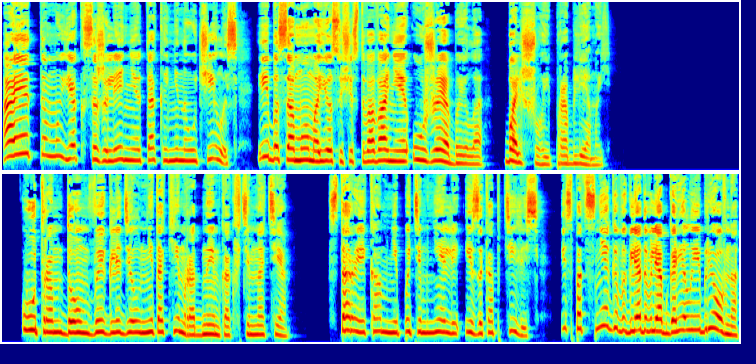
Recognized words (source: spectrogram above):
А этому я, к сожалению, так и не научилась, ибо само мое существование уже было большой проблемой. Утром дом выглядел не таким родным, как в темноте. Старые камни потемнели и закоптились, из-под снега выглядывали обгорелые бревна,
